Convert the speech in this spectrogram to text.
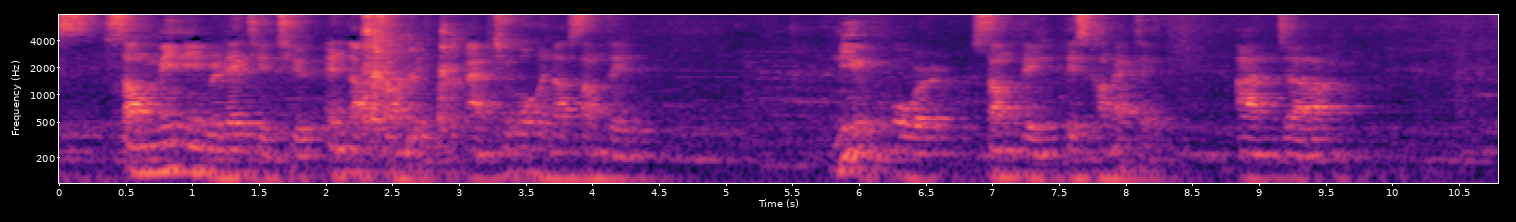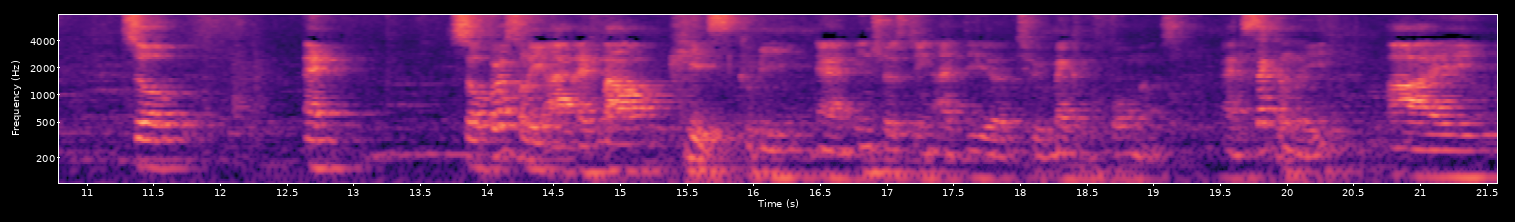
some meaning related to end up something and to open up something new or something disconnected. And uh, so, and so firstly, I, I found kiss could be an interesting idea to make a performance. And secondly, I,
